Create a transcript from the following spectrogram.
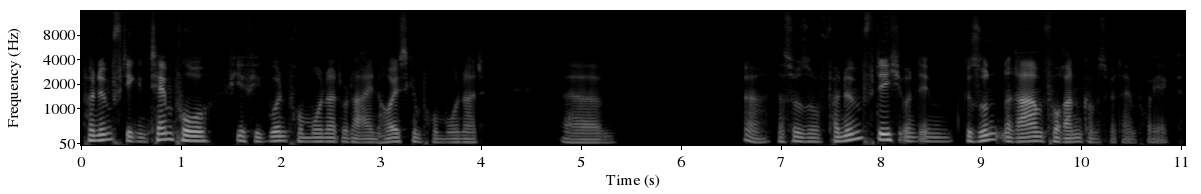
vernünftigen Tempo, vier Figuren pro Monat oder ein Häuschen pro Monat. Ähm, ja, dass du so vernünftig und im gesunden Rahmen vorankommst mit deinem Projekt.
